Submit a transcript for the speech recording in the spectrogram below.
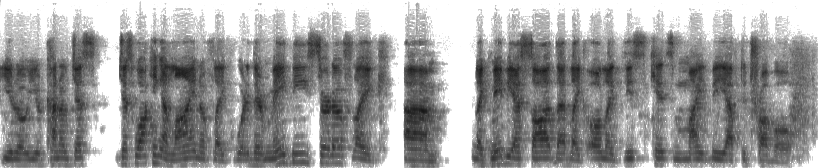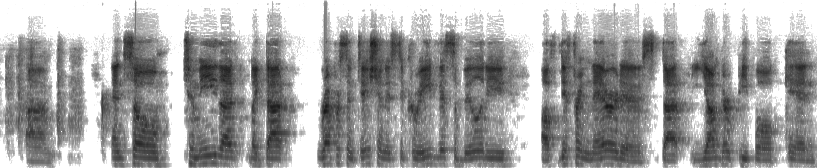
you know you're kind of just just walking a line of like where there may be sort of like um like maybe I thought that like oh like these kids might be up to trouble, um, and so to me that like that representation is to create visibility of different narratives that younger people can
